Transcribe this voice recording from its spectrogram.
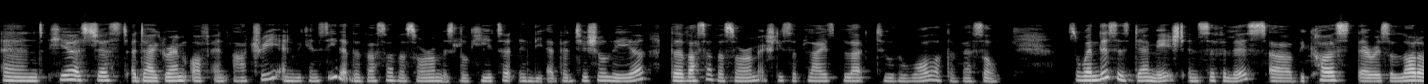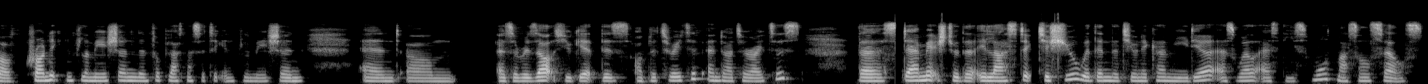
and here is just a diagram of an artery and we can see that the vasa vasorum is located in the adventitial layer. The vasa vasorum actually supplies blood to the wall of the vessel. So when this is damaged in syphilis, uh, because there is a lot of chronic inflammation, lymphoplasmacytic inflammation, and um, as a result you get this obliterative endarteritis, there's damage to the elastic tissue within the tunica media as well as the smooth muscle cells.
